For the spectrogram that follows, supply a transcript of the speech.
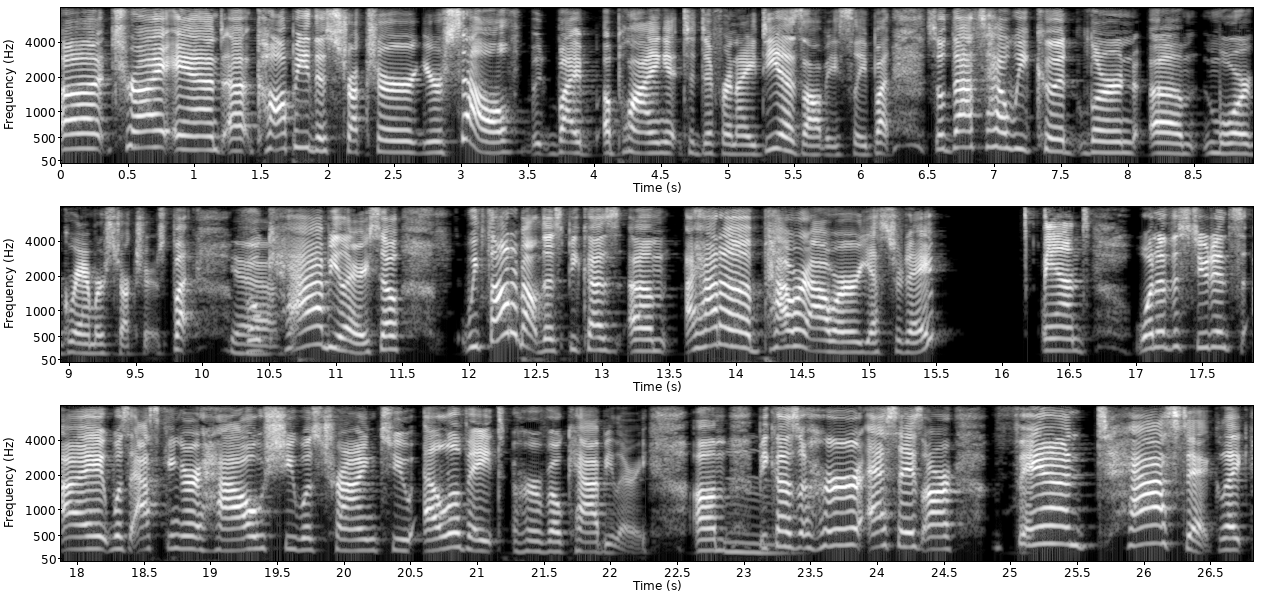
uh, try and uh, copy this structure yourself by applying it to different ideas obviously but so that's how we could learn um, more grammar structures but Yeah. vocabulary so we thought about this because um, i had a power hour yesterday and one of the students, I was asking her how she was trying to elevate her vocabulary. Um, Mm. because her essays are fantastic. Like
